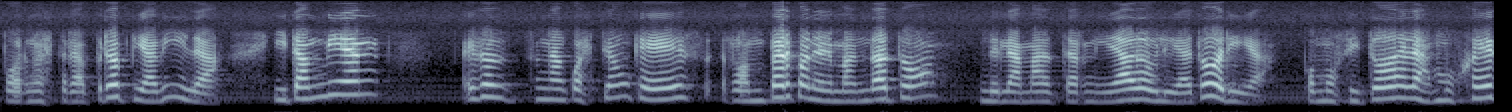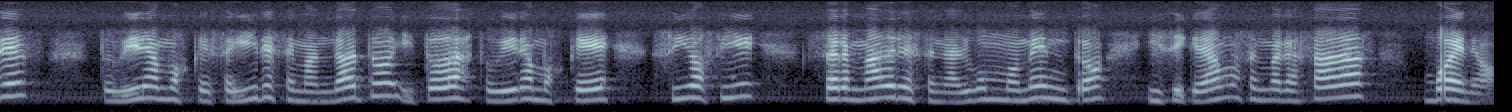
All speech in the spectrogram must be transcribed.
por nuestra propia vida. Y también eso es una cuestión que es romper con el mandato de la maternidad obligatoria, como si todas las mujeres tuviéramos que seguir ese mandato y todas tuviéramos que sí o sí ser madres en algún momento y si quedamos embarazadas, bueno,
